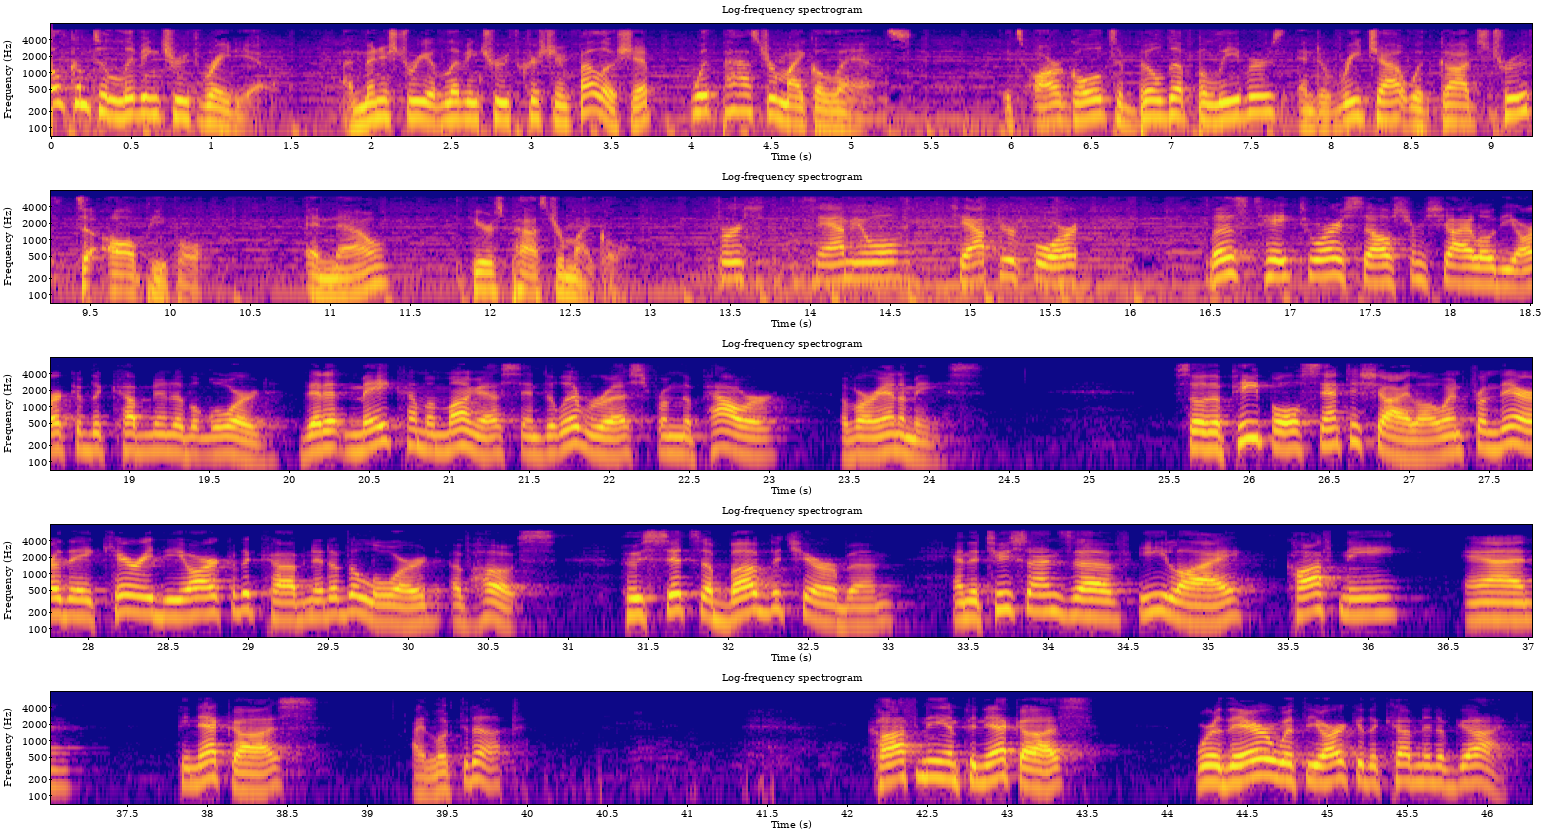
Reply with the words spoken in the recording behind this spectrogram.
Welcome to Living Truth Radio, a ministry of Living Truth Christian Fellowship with Pastor Michael Lands. It's our goal to build up believers and to reach out with God's truth to all people. And now, here's Pastor Michael. 1 Samuel chapter 4. Let us take to ourselves from Shiloh the ark of the covenant of the Lord, that it may come among us and deliver us from the power of our enemies. So the people sent to Shiloh, and from there they carried the ark of the covenant of the Lord of hosts, who sits above the cherubim, and the two sons of Eli, Kophni and Pinechas. I looked it up. Kophni and Pinechas were there with the ark of the covenant of God.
